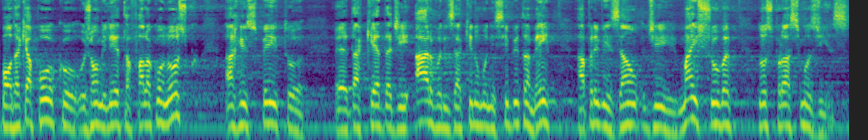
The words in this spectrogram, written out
Bom, daqui a pouco o João Mileta fala conosco a respeito eh, da queda de árvores aqui no município e também a previsão de mais chuva nos próximos dias.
